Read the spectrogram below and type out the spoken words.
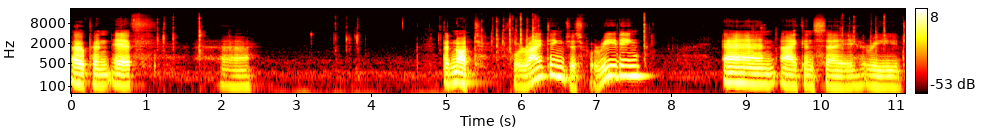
open F uh, but not for writing, just for reading. And I can say read,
